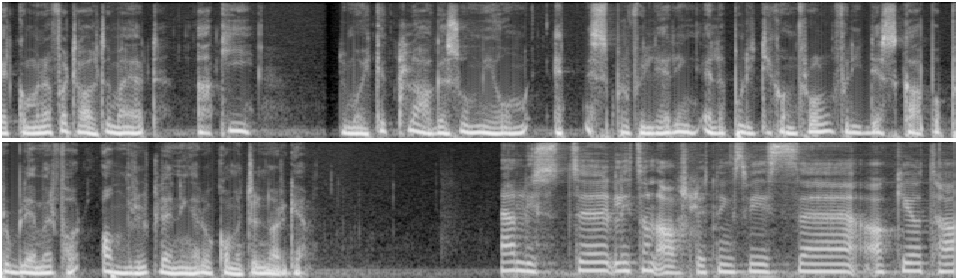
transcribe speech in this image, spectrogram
Vedkommende fortalte meg at Aki, du må ikke klage så mye om etnisk profilering eller politikontroll, fordi det skaper problemer for andre utlendinger å komme til Norge. Jeg har lyst litt sånn avslutningsvis, Aki, å ta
